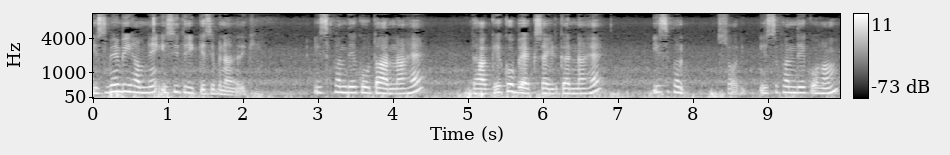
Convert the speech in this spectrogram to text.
इसमें भी हमने इसी तरीके से बनाना देखिए। इस फंदे को उतारना है, धागे को बैक साइड करना है। इस फं... सॉरी इस फंदे को हम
